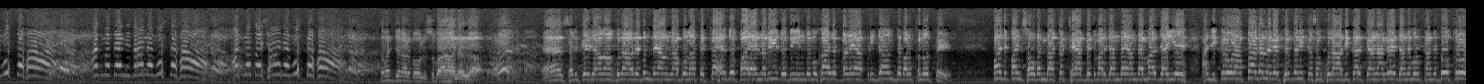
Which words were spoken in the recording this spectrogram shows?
مصطفیٰ عظمت نظام مصطفیٰ عظمت و شان مصطفیٰ۔ توجہ بول سبحان اللہ۔ سڑکے جاوا خدا دے بندے آن رب قہر جو پایا نبی دین دے مخالف بنے، اپنی جان دے بن کھلوتے۔ پانچ پانچ سو بندہ کٹھے اگ چڑ جا مر جائیے ہاں جی کروڑا پاگل لگے پھر نہیں قسم خدا دی کر کے آنا کے ملکوں کے دو کروڑ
